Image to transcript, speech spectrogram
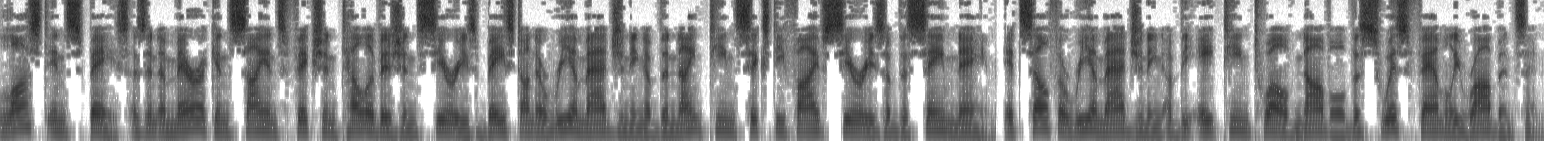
Lost in Space is an American science fiction television series based on a reimagining of the 1965 series of the same name itself a reimagining of the 1812 novel The Swiss Family Robinson,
